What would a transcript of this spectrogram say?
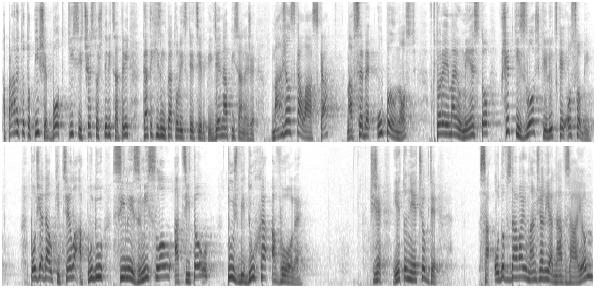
A práve toto píše bod 1643 katechizmu katolíckej cirkvi, kde je napísané, že manželská láska má v sebe úplnosť, ktorej majú miesto všetky zložky ľudskej osoby. Požiadavky tela a pudu, síly zmyslov a citov, túžby ducha a vôle. Čiže je to niečo, kde sa odovzdávajú manželia navzájom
